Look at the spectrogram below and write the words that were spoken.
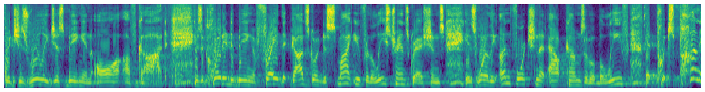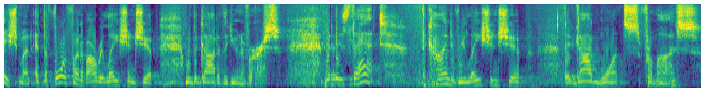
which is really just being in awe of God, is equated to being afraid that God's going to smite you for the least transgressions, is one of the unfortunate outcomes of a belief that puts punishment at the forefront of our relationship with the God of the universe. But is that the kind of relationship that God wants from us?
